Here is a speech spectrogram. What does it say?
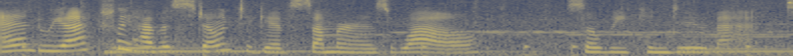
And we actually have a stone to give Summer as well. So we can do that.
